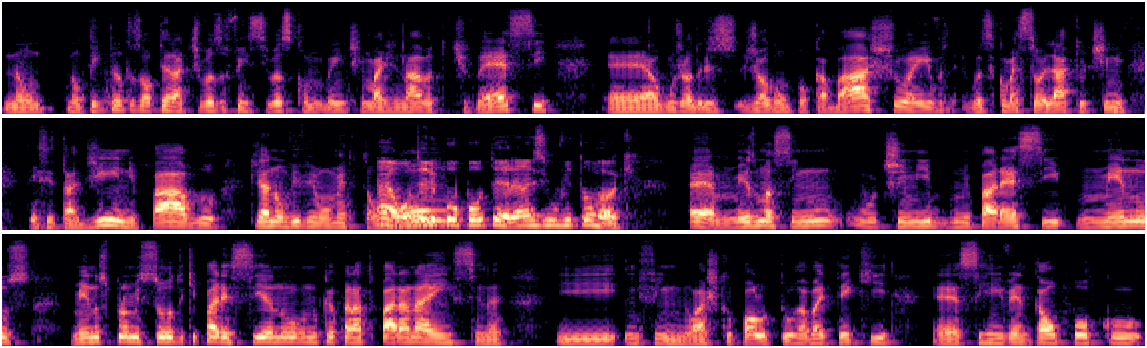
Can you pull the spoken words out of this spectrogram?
não, não tem tantas alternativas ofensivas como a gente imaginava que tivesse. É, alguns jogadores jogam um pouco abaixo. Aí você, você começa a olhar que o time tem Citadini, Pablo, que já não vive um momento tão É, bom. ontem ele poupou o Terans e o Vitor Roque. É, mesmo assim, o time me parece menos, menos promissor do que parecia no, no Campeonato Paranaense, né? E, enfim, eu acho que o Paulo Turra vai ter que é, se reinventar um pouco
